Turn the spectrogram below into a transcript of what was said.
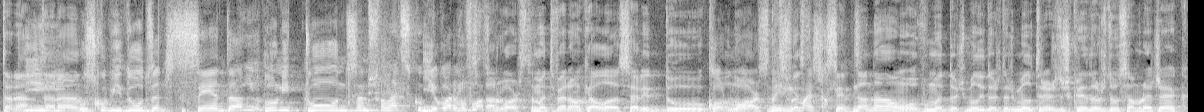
Taran, e taran. o Scooby-Doo dos anos 60, E Looney Tunes. Vamos falar de Scooby E agora vou falar Star sobre. Wars também tiveram aquela série do Clone Wars, mas que isso foi mais recente. Não, não, houve uma de 2002, 2003 dos criadores do Samurai Jack.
